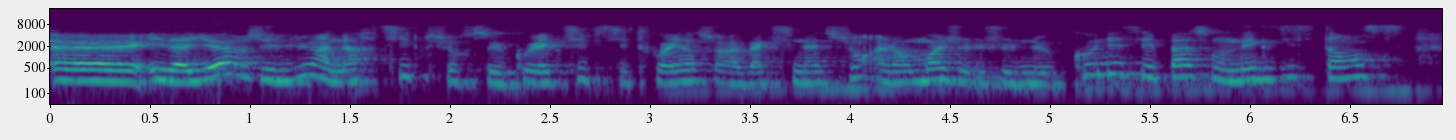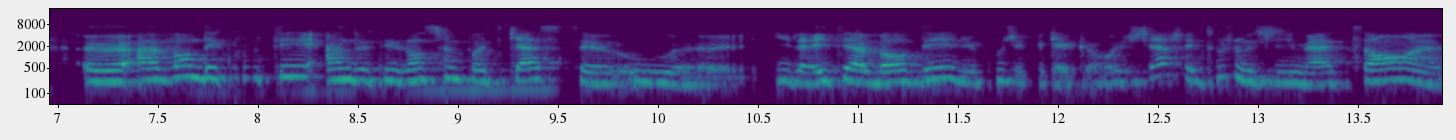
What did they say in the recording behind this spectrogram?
euh, et d'ailleurs, j'ai lu un article sur ce collectif citoyen sur la vaccination. Alors moi, je, ne connaissais pas son existence euh, avant d'écouter un de tes anciens podcasts euh, où il a été abordé. Du coup, j'ai fait quelques recherches et tout. Je me suis dit, mais attends, je ne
